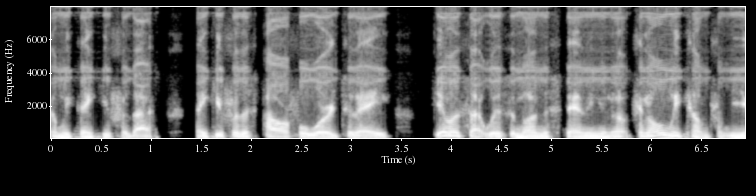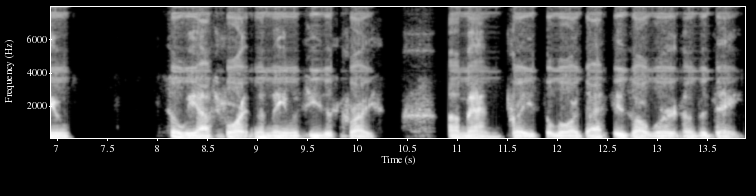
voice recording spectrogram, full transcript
And we thank you for that. Thank you for this powerful word today. Give us that wisdom and understanding. Know, it can only come from you. So we ask for it in the name of Jesus Christ. Amen. Praise the Lord. That is our word of the day.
